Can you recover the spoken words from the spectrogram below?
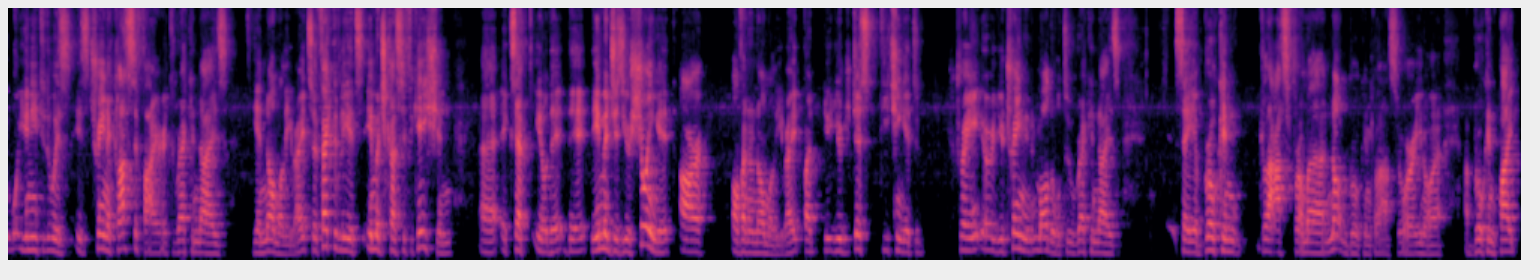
what you need to do is is train a classifier to recognize the anomaly, right? So effectively, it's image classification, uh, except you know the, the the images you're showing it are of an anomaly, right? But you're just teaching it to train or you're training the model to recognize, say, a broken glass from a non-broken glass, or you know, a, a broken pipe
